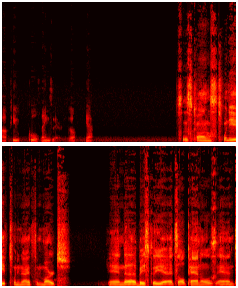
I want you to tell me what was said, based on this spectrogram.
a few cool things there. So yeah. So this con's 28th, 29th of March, and uh, basically, yeah, it's all panels, and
